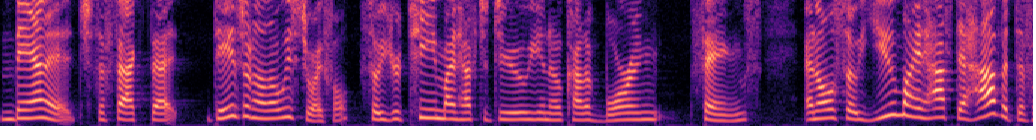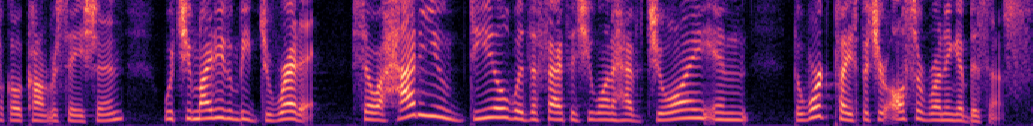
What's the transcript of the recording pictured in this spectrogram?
manage the fact that days are not always joyful. So your team might have to do, you know, kind of boring things. And also you might have to have a difficult conversation, which you might even be dreading. So how do you deal with the fact that you want to have joy in the workplace, but you're also running a business?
